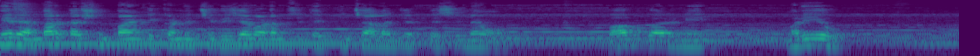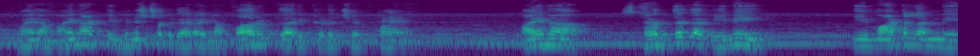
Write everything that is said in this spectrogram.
మీరు ఎంబార్కేషన్ పాయింట్ ఇక్కడ నుంచి విజయవాడ నుంచి తెప్పించాలని చెప్పేసి మేము బాబు గారిని మరియు ఆయన మైనార్టీ మినిస్టర్ గారు అయిన ఫారూక్ గారు ఇక్కడ చెప్పాము ఆయన శ్రద్ధగా విని ఈ మాటలన్నీ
